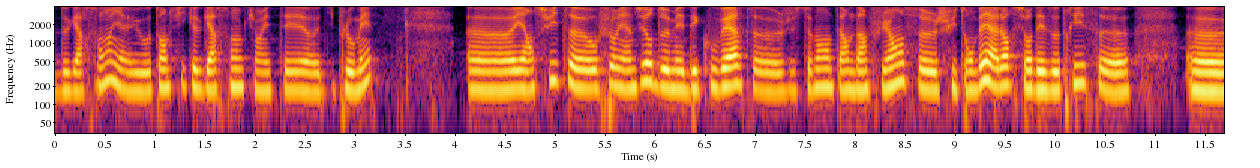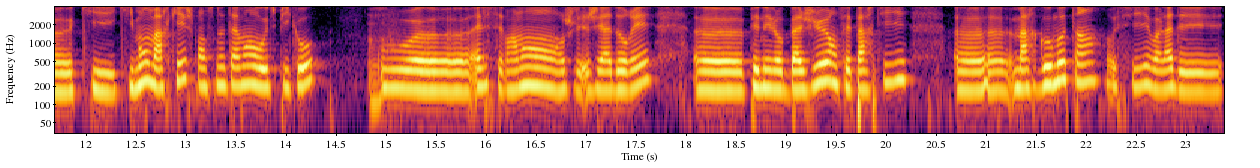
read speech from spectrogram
de garçons. Il y a eu autant de filles que de garçons qui ont été diplômés. Euh, et ensuite, euh, au fur et à mesure de mes découvertes, euh, justement en termes d'influence, je suis tombée alors sur des autrices qui, qui m'ont marqué. Je pense notamment à Haute Picot, mmh. où elle, c'est vraiment, j'ai adoré. Pénélope Bagieux en fait partie. Margot Motin aussi, voilà, des,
